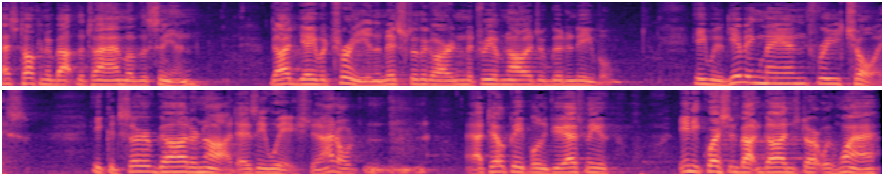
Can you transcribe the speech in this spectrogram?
That's talking about the time of the sin. God gave a tree in the midst of the garden, the tree of knowledge of good and evil. He was giving man free choice. He could serve God or not as he wished. And I don't, I tell people if you ask me any question about God and start with why,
